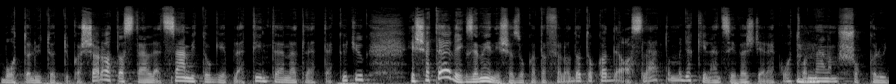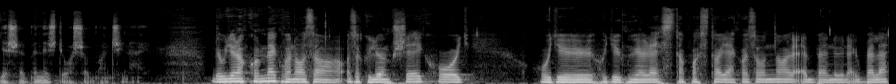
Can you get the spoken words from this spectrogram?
bottal ütöttük a sarat, aztán lett számítógép, lett internet, lettek kütyük, és hát elvégzem én is azokat a feladatokat, de azt látom, hogy a kilenc éves gyerek otthon mm. nálam sokkal ügyesebben és gyorsabban csinálja. De ugyanakkor megvan az a, az a különbség, hogy, hogy, ő, hogy ők mivel ezt tapasztalják azonnal, ebben nőnek bele,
